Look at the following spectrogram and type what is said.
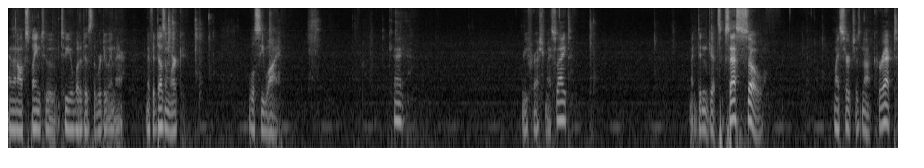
And then I'll explain to, to you what it is that we're doing there. And if it doesn't work, we'll see why. Okay. Refresh my site. I didn't get success, so my search is not correct.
